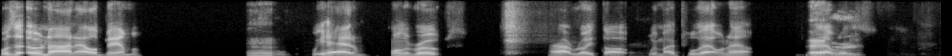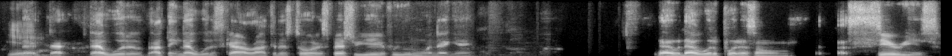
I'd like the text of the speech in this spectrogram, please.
was it 09 Alabama? Mm-hmm. We had them on the ropes. I really thought we might pull that one out. That, That hurt. was, yeah. That that, that would have. I think that would have skyrocketed us toward a special year if we would have won that game. That would that would have put us on a serious.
